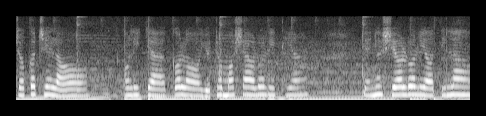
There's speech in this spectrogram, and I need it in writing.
cho có chê lò. Ô li cha có lò yo cho mó sao lo li thia. Cha nhớ xia lo li ở tí lao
